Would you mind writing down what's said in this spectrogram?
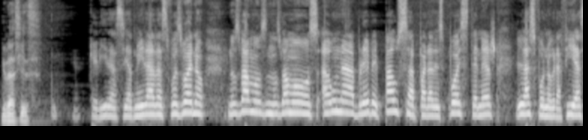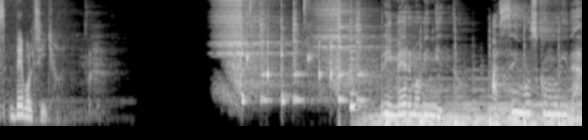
Gracias. Queridas y admiradas, pues bueno, nos vamos, nos vamos a una breve pausa para después tener las fonografías de bolsillo. Primer movimiento. Hacemos comunidad.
